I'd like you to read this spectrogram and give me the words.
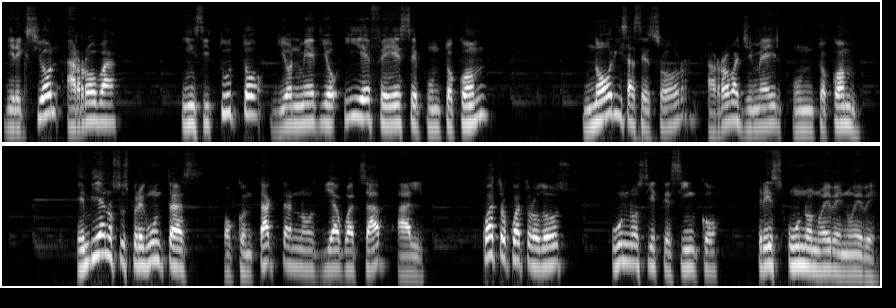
dirección arroba instituto-medio ifs.com norisasesor arroba gmail.com Envíanos tus preguntas o contáctanos vía WhatsApp al 442-175-3199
